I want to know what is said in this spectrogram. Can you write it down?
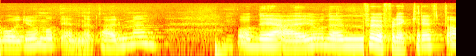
går det jo mot endetarmen. Og det er jo den føflekkrefta.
